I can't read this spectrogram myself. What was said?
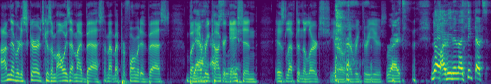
I'm never discouraged because I'm always at my best. I'm at my performative best. But Yeah, every absolutely. congregation is left in the lurch, you know, every three years. right. No, I mean, and I think that's,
